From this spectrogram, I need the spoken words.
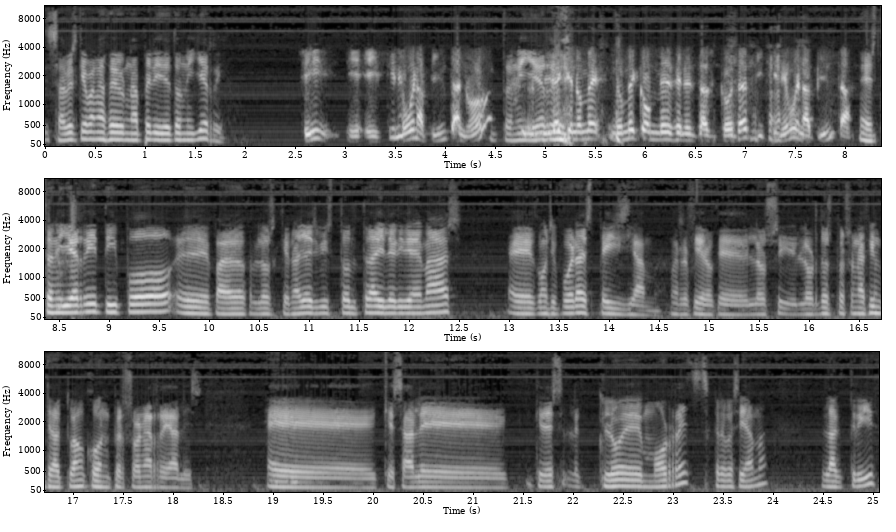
¿Sabes que van a hacer una peli de Tony Jerry? Sí, y, tiene buena pinta, ¿no? Tony Jerry. que no me, no me convencen estas cosas y tiene buena pinta. Es Tony Jerry tipo, eh, para los que no hayáis visto el tráiler y demás, eh, como si fuera Space Jam. Me refiero que los, los dos personajes interactúan con personas reales. Eh, que sale, que es Chloe Morretz, creo que se llama la actriz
